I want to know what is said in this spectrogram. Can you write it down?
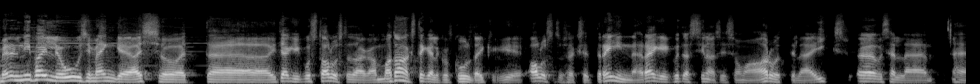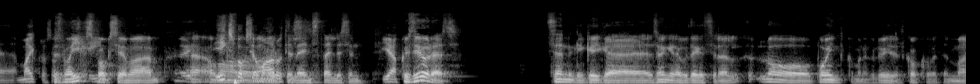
meil on nii palju uusi mänge ja asju, et äh, ei teagi, kust alustada, aga ma tahaks tegelikult kuulda ikkagi alustuseks, et Rein, räägi, kuidas sina siis oma arvutile X äh,, selle äh, Microsofti. kuidas ma Xbox'i oma, oma, Xbox'i oma arvutile installisin. kusjuures see ongi kõige, see ongi nagu tegelikult selle loo point, kui ma nagu lühidalt kokku võtan, ma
